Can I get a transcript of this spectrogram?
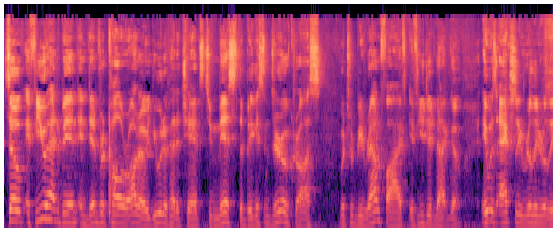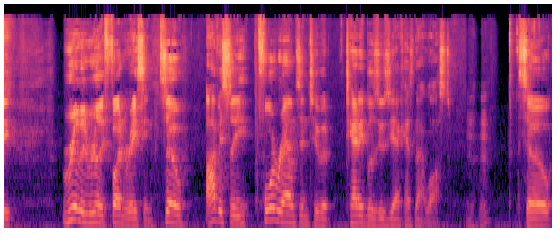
so if you had been in Denver, Colorado, you would have had a chance to miss the biggest enduro cross, which would be round five, if you did not go. It was actually really, really, really, really fun racing. So obviously, four rounds into it, Taddy Blazusiak has not lost. So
